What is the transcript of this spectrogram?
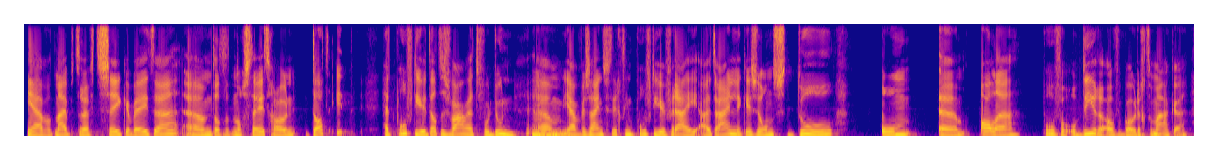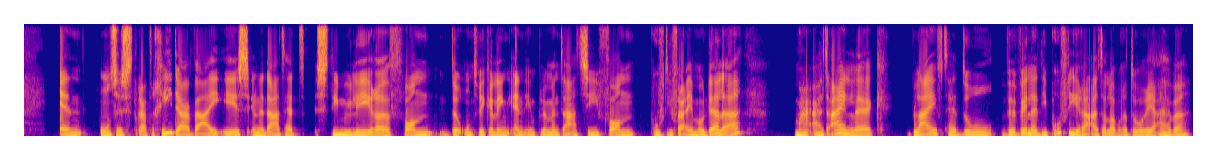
Ja, wat mij betreft zeker weten dat het nog steeds gewoon dat het proefdier, dat is waar we het voor doen. Ehm, ja, we zijn Stichting Proefdiervrij. Uiteindelijk is ons doel om ehm, alle proeven op dieren overbodig te maken. En onze strategie daarbij is inderdaad het stimuleren van de ontwikkeling en implementatie van proefdiervrije modellen. Maar uiteindelijk blijft het doel, we willen die proefdieren uit de laboratoria hebben.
